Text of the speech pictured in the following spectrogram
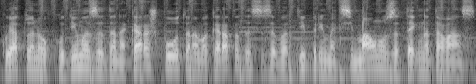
която е необходима за да накараш пулата на макарата да се завърти при максимално затегнат аванс.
